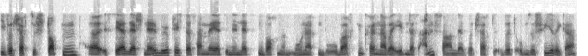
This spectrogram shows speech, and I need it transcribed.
Die Wirtschaft zu stoppen äh, ist sehr, sehr schnell möglich. Das haben wir jetzt in den letzten Wochen und Monaten beobachten können. Aber eben das Anfahren der Wirtschaft wird umso schwieriger.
